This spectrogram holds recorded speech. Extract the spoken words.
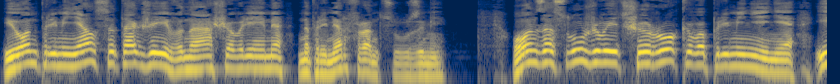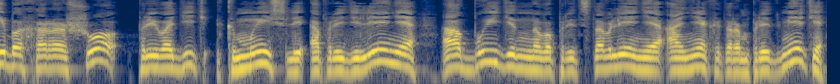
и он применялся также и в наше время, например, французами. Он заслуживает широкого применения, ибо хорошо приводить к мысли определения обыденного представления о некотором предмете,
